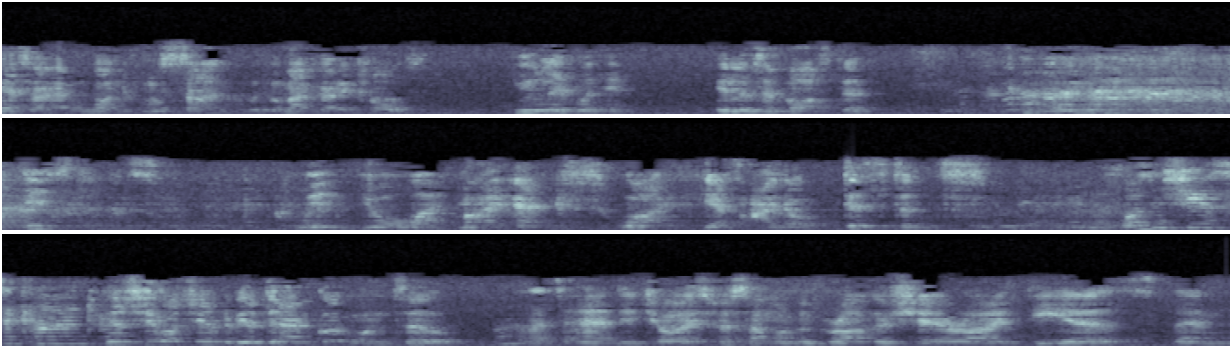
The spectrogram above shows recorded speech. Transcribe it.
Yes, I have a wonderful son with whom I'm very close. You live with him. He lives in Boston. Distance. With your wife. My ex-wife. Yes, I know. Distance. Wasn't she a psychiatrist? Yes, she wants you have to be a damn good one, too. Well, that's a handy choice for someone who'd rather share ideas than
